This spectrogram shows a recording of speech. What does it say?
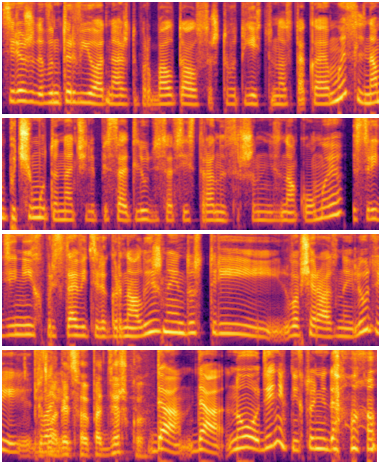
Сережа в интервью однажды проболтался, что вот есть у нас такая мысль. Нам почему-то начали писать люди со всей страны совершенно незнакомые. Среди них представители горнолыжной индустрии, вообще разные люди. Предлагать говорили... свою поддержку? Да, да. Но денег никто не давал.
